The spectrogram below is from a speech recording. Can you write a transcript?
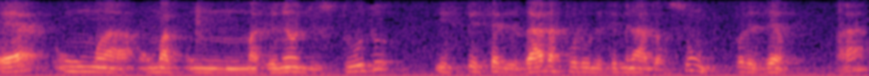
é uma, uma, uma reunião de estudo especializada por um determinado assunto, por exemplo. Tá?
